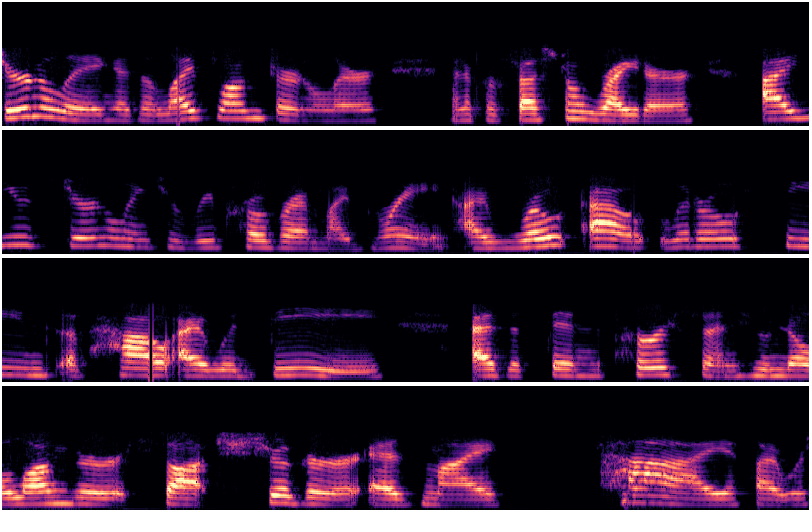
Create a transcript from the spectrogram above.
journaling as a lifelong journaler and a professional writer, I used journaling to reprogram my brain. I wrote out literal scenes of how I would be as a thin person who no longer sought sugar as my high if I were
